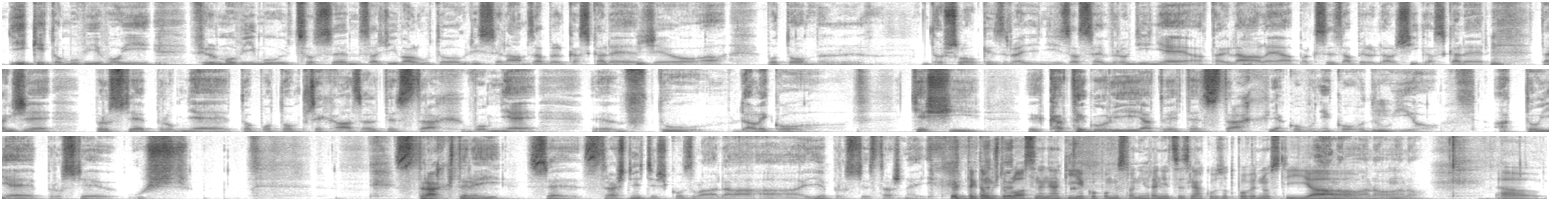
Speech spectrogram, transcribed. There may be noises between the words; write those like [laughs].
díky tomu vývoji filmovýmu, co jsem zažíval u toho, když se nám zabil kaskadér, hmm. že jo, a potom eh, došlo ke zranění zase v rodině a tak dále a pak se zabil další kaskadér. Hmm. Takže prostě pro mě to potom přecházel ten strach o mě eh, v tu daleko těžší kategorii a to je ten strach jako u někoho hmm. druhého. A to je prostě už strach, který se strašně těžko zvládá a je prostě strašný. [laughs] tak tam už to bylo asi na nějaký jako pomyslný hranici s nějakou zodpovědností. A... Ano, ano, hmm. ano. Uh...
